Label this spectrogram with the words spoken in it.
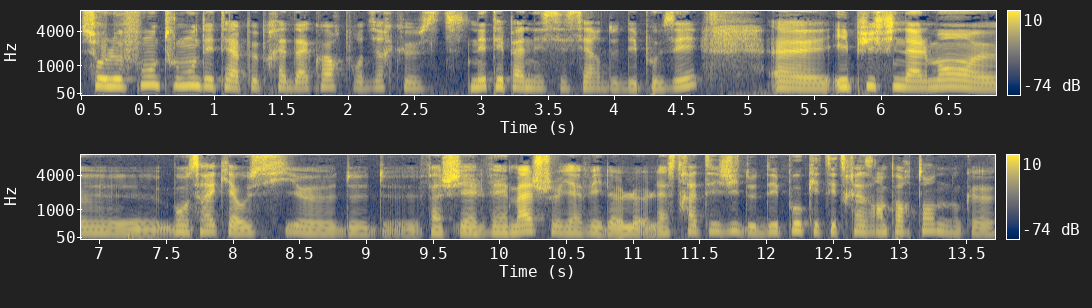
Sur le fond, tout le monde était à peu près d'accord pour dire que ce n'était pas nécessaire de déposer, et puis finalement, euh, bon, c'est vrai qu'il y a aussi euh, de, chez LVMH, il y avait la stratégie de dépôt qui était très importante, donc euh,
